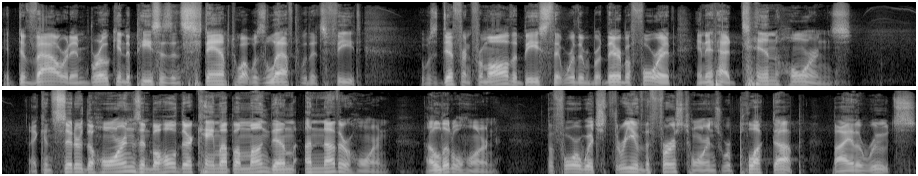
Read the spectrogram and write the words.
it devoured and broke into pieces and stamped what was left with its feet. It was different from all the beasts that were there before it, and it had ten horns. I considered the horns, and behold, there came up among them another horn, a little horn, before which three of the first horns were plucked up by the roots.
